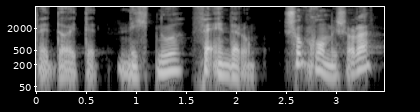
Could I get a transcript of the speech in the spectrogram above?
bedeutet, nicht nur Veränderung. Schon komisch, oder?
